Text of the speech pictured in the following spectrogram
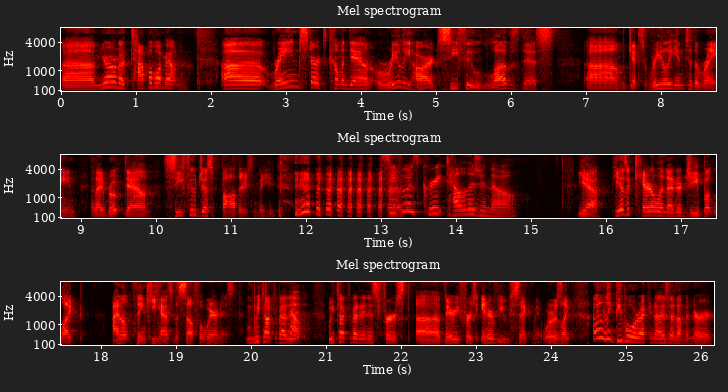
Um, you're on the top of a mountain. Uh, rain starts coming down really hard. Sifu loves this. Um, gets really into the rain, and I wrote down Sifu just bothers me. Sifu is great television, though. yeah, he has a Carolyn energy, but like I don't think he has the self awareness. We talked about No. it. We talked about it in his first, uh, very first interview segment, where it was like, I don't think people will recognize that I'm a nerd,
